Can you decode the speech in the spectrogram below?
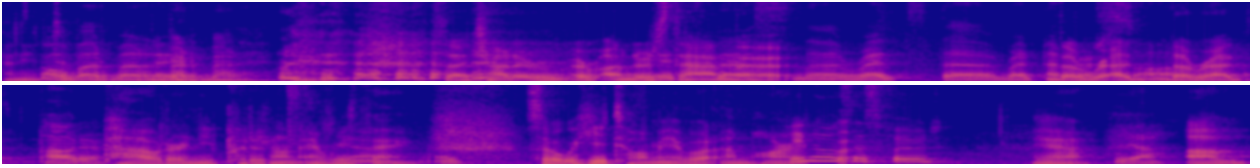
And he Oh, berbere. berbere, yeah. so I try to understand it's the, the, red, the red pepper the red sauce. the red powder. powder and he put it on everything. I- so he taught me about Amharic. He knows but- his food. Yeah. Yeah. Um,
